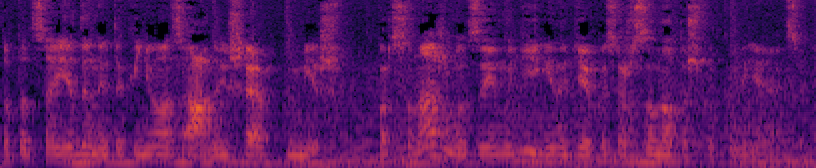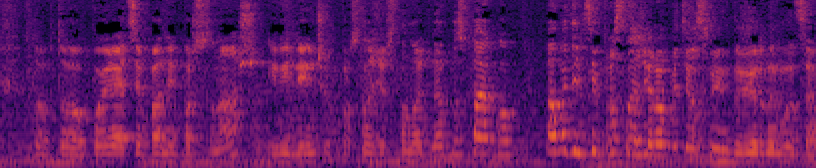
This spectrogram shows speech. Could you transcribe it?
Тобто це єдиний такий нюанс. А, ну і ще між персонажами взаємодії іноді якось аж занадто швидко міняються. Тобто появляється певний персонаж, і він для інших персонажів становить небезпеку, а потім ці персонажі роблять його своїм довірним лицем.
